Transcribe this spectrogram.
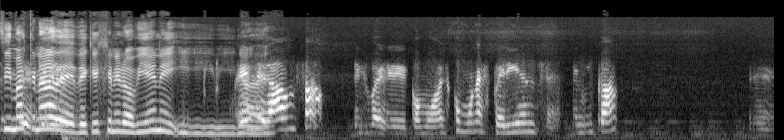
Sí, más que nada de, de qué género viene y, y- y es de ¿eh? danza, es eh, como es como una experiencia escénica. Eh,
